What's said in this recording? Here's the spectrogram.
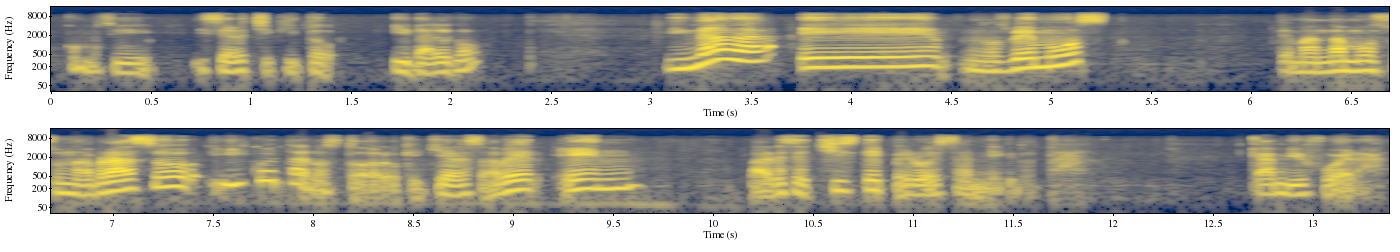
como si hiciera chiquito Hidalgo. Y nada, eh, nos vemos te mandamos un abrazo y cuéntanos todo lo que quieras saber en Parece chiste, pero es anécdota. Cambio fuera.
